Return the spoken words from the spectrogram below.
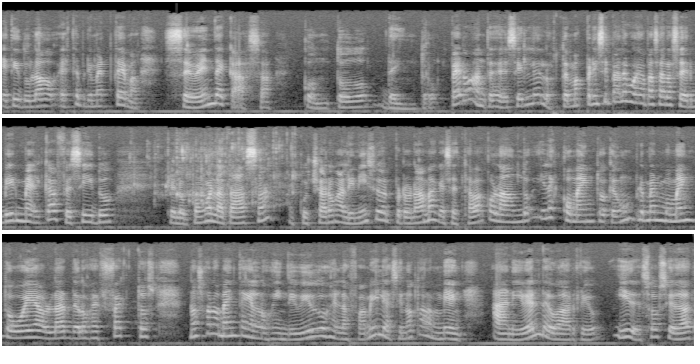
he titulado este primer tema, Se ven de casa con todo dentro. Pero antes de decirle los temas principales, voy a pasar a servirme el cafecito que lo pongo en la taza. Escucharon al inicio del programa que se estaba colando y les comento que en un primer momento voy a hablar de los efectos no solamente en los individuos, en la familia, sino también a nivel de barrio y de sociedad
